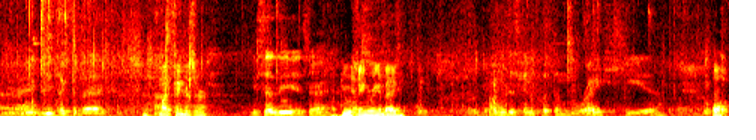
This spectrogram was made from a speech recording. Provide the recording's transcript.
Alright, you took the bag. My fingers are. You said these, right? You were Yes. fingering a bag. I'm just gonna put them right here. Oh,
